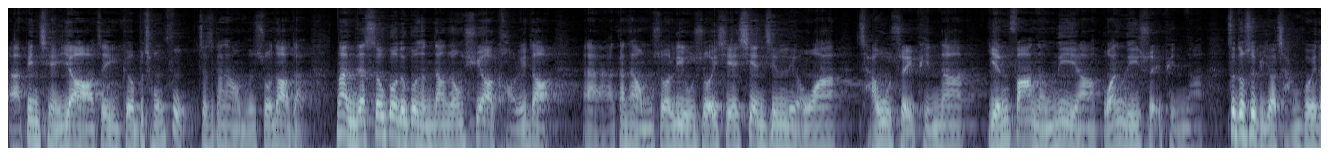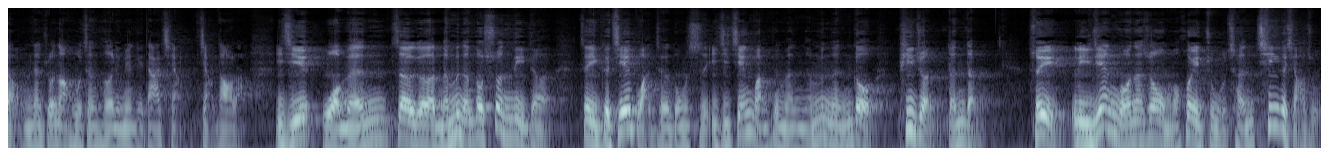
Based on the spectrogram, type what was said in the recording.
啊，并且要这一个不重复，这是刚才我们说到的。那你在收购的过程当中，需要考虑到，呃，刚才我们说，例如说一些现金流啊、财务水平啊、研发能力啊、管理水平啊，这都是比较常规的。我们在左脑护城河里面给大家讲讲到了，以及我们这个能不能够顺利的这一个接管这个公司，以及监管部门能不能够批准等等。所以李建国呢说我们会组成七个小组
